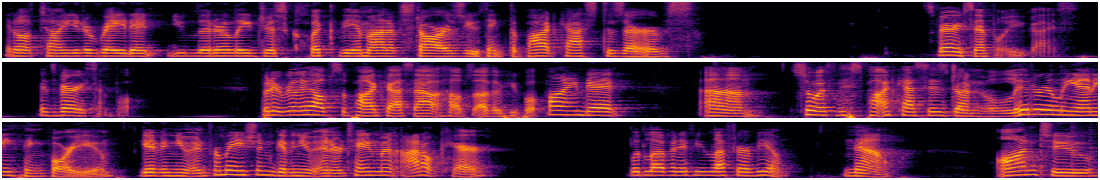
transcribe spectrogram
It'll tell you to rate it. You literally just click the amount of stars you think the podcast deserves. It's very simple, you guys. It's very simple. But it really helps the podcast out, helps other people find it. Um, so if this podcast has done literally anything for you, giving you information, giving you entertainment, I don't care. Would love it if you left a review. Now, on to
